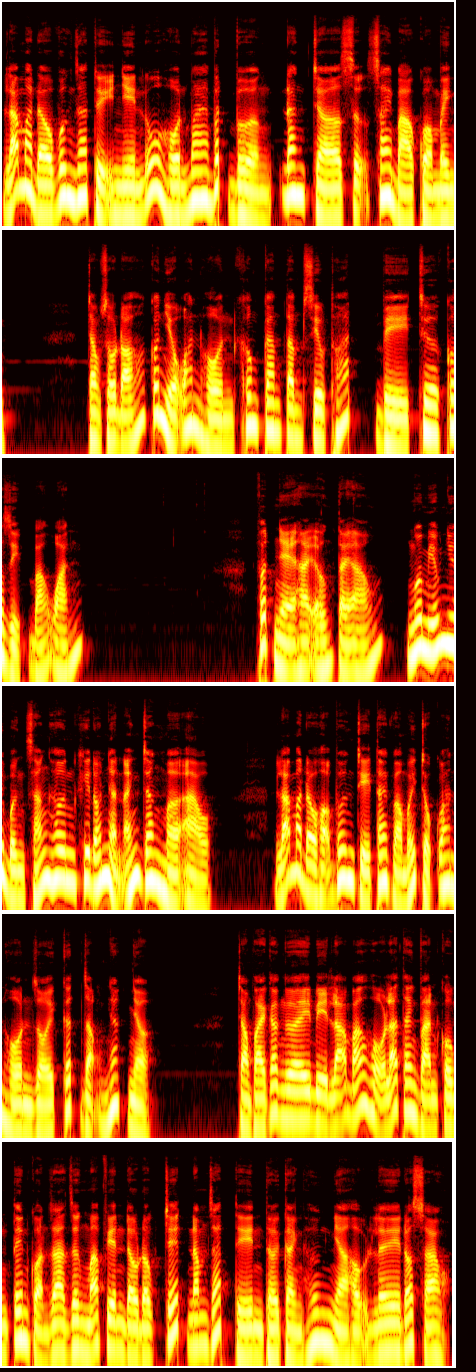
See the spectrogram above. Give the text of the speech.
lã ma đầu vương gia tụy nhìn lũ hồn ma vất vường đang chờ sự sai bảo của mình. Trong số đó có nhiều oan hồn không cam tâm siêu thoát vì chưa có dịp báo oán. Phất nhẹ hai ống tay áo, ngôi miếu như bừng sáng hơn khi đón nhận ánh trăng mờ ảo. Lã ma đầu họ vương chỉ tay vào mấy chục oan hồn rồi cất giọng nhắc nhở. Chẳng phải các người bị lão báo hộ lã thanh vạn cùng tên quản gia Dương Mã Phiên đầu độc chết năm giáp thìn thời cảnh hưng nhà hậu Lê đó sao?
